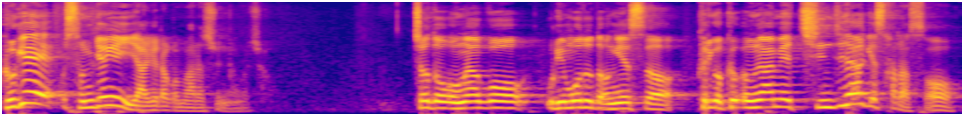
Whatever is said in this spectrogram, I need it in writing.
그게 성경의 이야기라고 말할 수 있는 거죠. 저도 응하고 우리 모두도 응해서 그리고 그 응함에 진지하게 살아서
